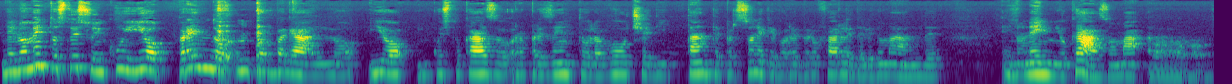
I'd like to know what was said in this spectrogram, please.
nel momento stesso in cui io prendo un pappagallo, io in questo caso rappresento la voce di tante persone che vorrebbero farle delle domande e non è il mio caso, ma uh,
